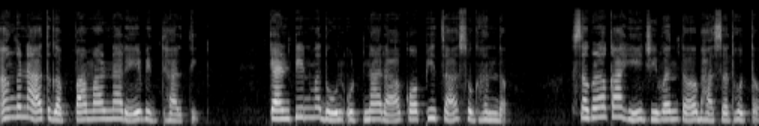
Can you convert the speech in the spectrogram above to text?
अंगणात गप्पा मारणारे विद्यार्थी. कॅन्टीनमधून उठणारा कॉफीचा सुगंध. सगळं काही जिवंत भासत होतं.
